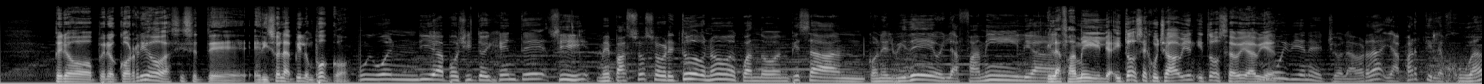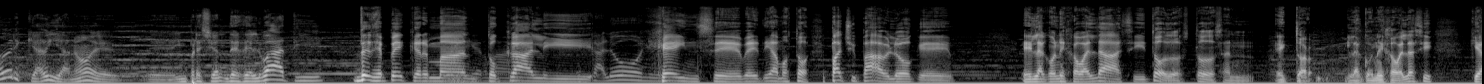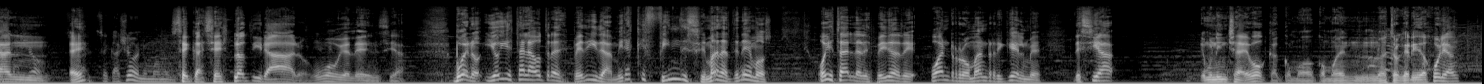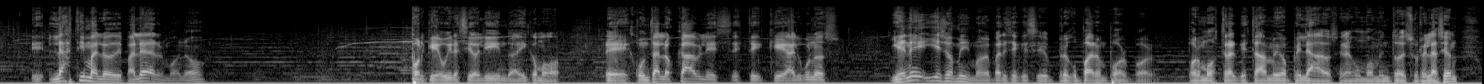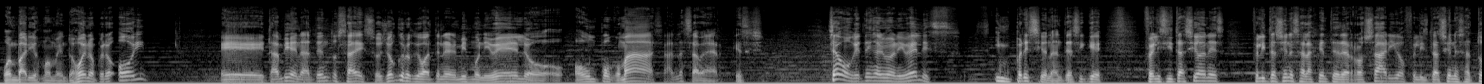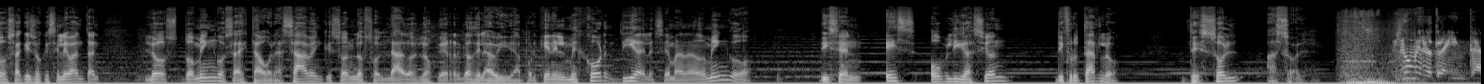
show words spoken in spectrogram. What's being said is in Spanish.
pero, pero corrió, así se te erizó la piel un poco. Muy buen día, Pollito y gente. Sí, me pasó sobre todo, ¿no? Cuando empiezan con el video y la familia. Y la familia, y todo se escuchaba bien y todo se veía bien. Muy bien hecho, la verdad. Y aparte los jugadores que había, ¿no? Eh, eh, impresión desde el Bati. Desde Peckerman, Peckerman Tocali, Heinze, digamos, todo. Pacho y Pablo, que es la coneja Baldassi, todos, todos han. Héctor, la coneja Baldassi, que han. Se, ¿eh? se cayó en un momento. Se cayó, lo tiraron, hubo violencia. Bueno, y hoy está la otra despedida. Mirá qué fin de semana tenemos. Hoy está la despedida de Juan Román Riquelme. Decía un hincha de boca, como, como es nuestro querido Julián. Eh, lástima lo de Palermo, ¿no? Porque hubiera sido lindo ahí como eh, juntar los cables este, que algunos y, en, y, ellos mismos me parece que se preocuparon por, por, mostrar que estaban medio pelados en algún momento de su relación o en varios momentos. Bueno, pero hoy eh, también atentos a eso. Yo creo que va a tener el mismo nivel o, un poco más. Andás a ver, qué sé yo. Ya como que tenga el mismo nivel es impresionante. Así que felicitaciones, felicitaciones a la gente de Rosario, felicitaciones a todos aquellos que se levantan los domingos a esta hora. Saben que son los soldados, los guerreros de la vida. Porque en el mejor día de la semana, domingo, dicen, es obligación disfrutarlo de sol a sol. Número 30.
